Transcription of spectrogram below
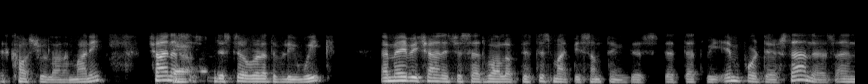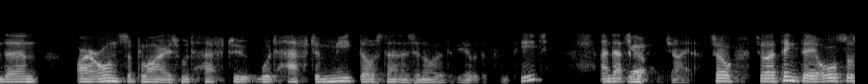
it costs you a lot of money. China's Yeah. system is still relatively weak. And maybe China just said, well, look, this, this might be something this, that, that we import their standards, and then our own suppliers would have to would have to meet those standards in order to be able to compete, and that's Yeah. good for China. So, so I think they're also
